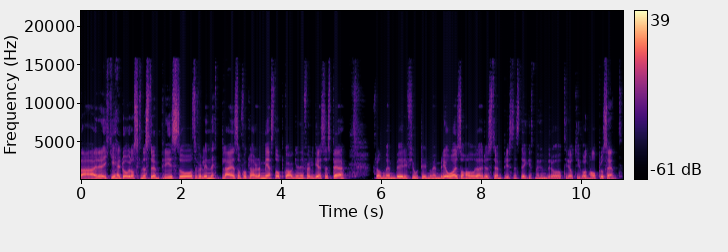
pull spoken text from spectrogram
Det er ikke helt overraskende strømpris og selvfølgelig nettleie som forklarer det meste av oppgangen, ifølge SSB. Fra november i fjor til november i år så har strømprisene steget med 123,5%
